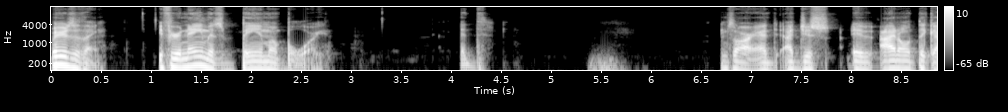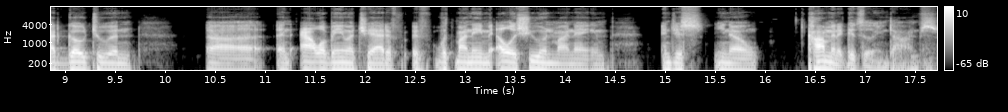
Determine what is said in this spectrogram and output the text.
Here's the thing: if your name is Bama Boy, I'm sorry, I, I just if, I don't think I'd go to an uh, an Alabama chat if if with my name LSU in my name and just you know comment a gazillion times.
